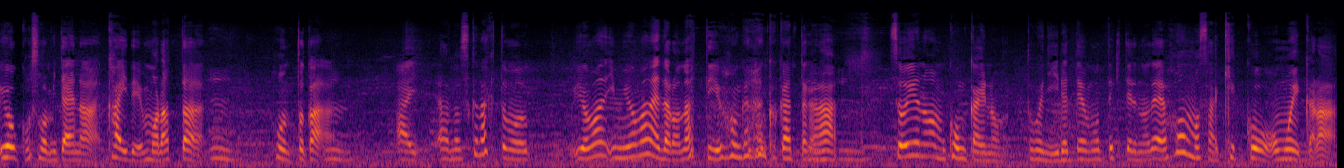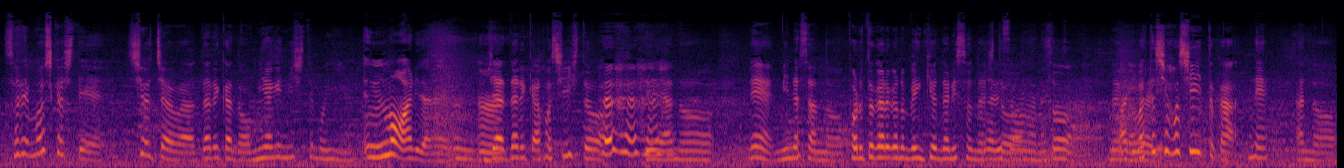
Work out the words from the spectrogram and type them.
ようこそみたいな回でもらったうん。本とか、うん。あいあの少なくとも読ま読まないだろうなっていう本が何個かあったから、うんそういうのはもう今回のところに入れて持ってきてるので本もさ結構重いから、それもしかしてしおちゃんは誰かのお土産にしてもいい、うん、もうありだね、うん。じゃあ誰か欲しい人 であのね皆さんのポルトガル語の勉強になりそうな人なりそうなんか私欲しいとかねあの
